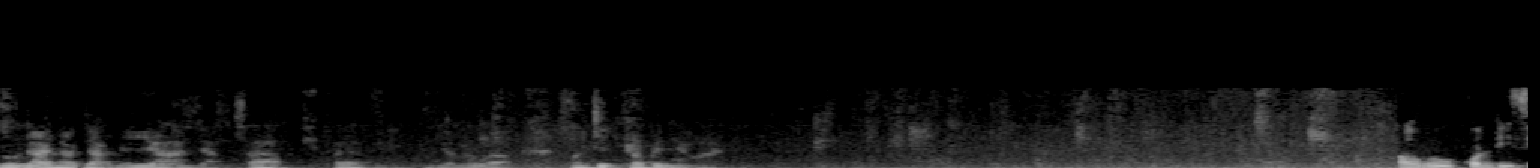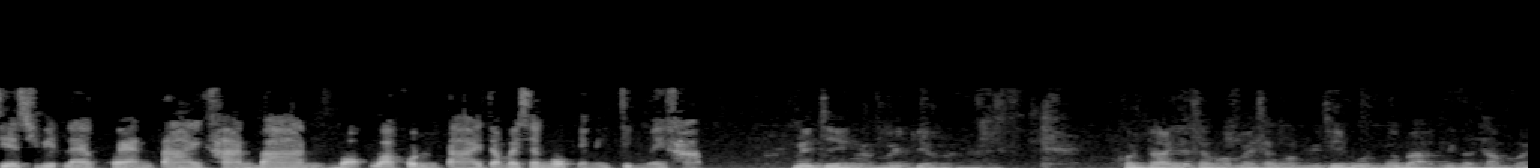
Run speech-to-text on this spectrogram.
รู้ได้นอกจากมีญาณอย่างทราบเท่านั้นเองจะรู้ว่ามันจิตเขาเป็นอย่างไร เอารูปคนที่เสียชีวิตแล้วแขวนใต้คานบ้าน บอกว่าคนตายจะไม่สงบอย่างนี้จริงไหมครับ ไม่จริงอะไม่เกี่ยวกันเลยคนตายจะสงบไม่สงบอยู่ที่บุญหรือบาปที่เขาทาไว้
